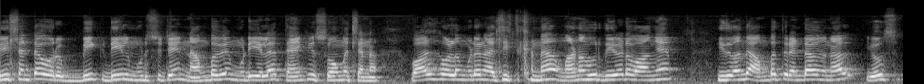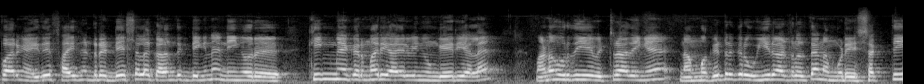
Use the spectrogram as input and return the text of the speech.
ரீசெண்டாக ஒரு பிக் டீல் முடிச்சுட்டேன். நம்பவே முடியல. தேங்க்யூ ஸோ மச் அண்ணா. வாழ்க வளமுடன் அஜித் கண்ணா மன உறுதியோடு வாங்க. இது வந்து ஐம்பத்தி ரெண்டாவது நாள். யோசிச்சு பாருங்கள் இதே ஃபைவ் ஹண்ட்ரட் டேஸ் எல்லாம் கலந்துக்கிட்டிங்கன்னா நீங்கள் ஒரு கிங் மேக்கர் மாதிரி ஆயிடுவீங்க உங்கள் ஏரியாவில் மன உறுதியை விட்டுறாதீங்க. நம்மக்கிட்ட இருக்கிற உயிராற்றல் தான் நம்முடைய சக்தி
